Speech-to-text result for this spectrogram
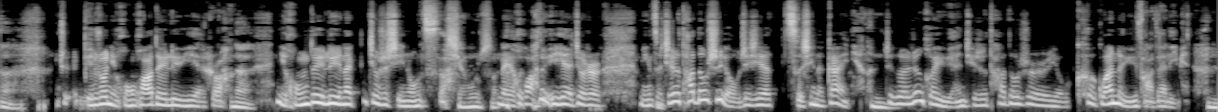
嗯，就比如说你红花对绿叶是吧？那 你红对绿那就是形容词啊，形容词，那花对叶就是名词，其实它都是有这些词性的概念的。嗯这个任何语言其实它都是有客观的语法在里面，嗯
